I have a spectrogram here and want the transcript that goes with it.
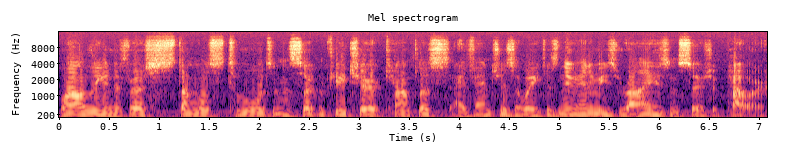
While the universe stumbles towards an uncertain future, countless adventures await as new enemies rise in search of power.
